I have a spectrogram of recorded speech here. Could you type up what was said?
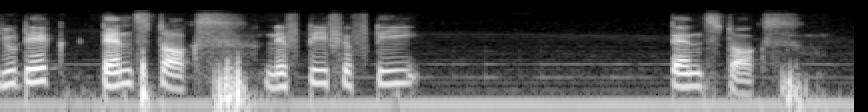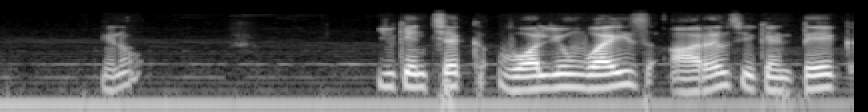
You take 10 stocks nifty 50 10 stocks you know. You can check volume wise or else you can take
